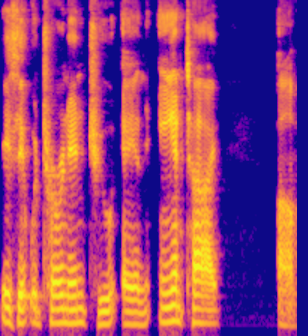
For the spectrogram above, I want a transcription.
is it would turn into an anti um,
